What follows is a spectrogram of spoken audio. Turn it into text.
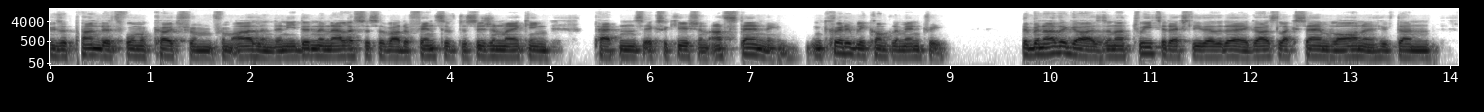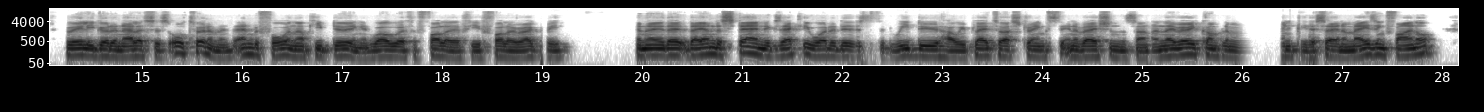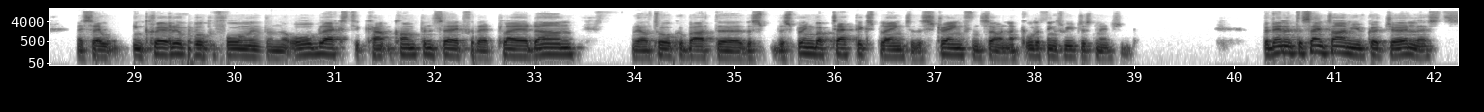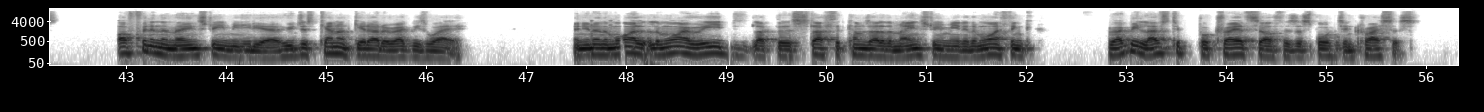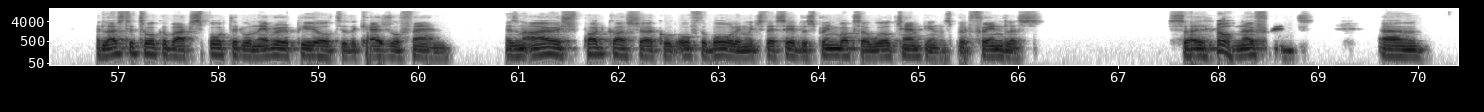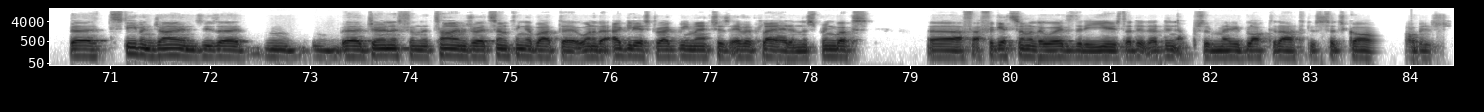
who's a pundit, former coach from from Ireland, and he did an analysis of our defensive decision making patterns, execution. Outstanding, incredibly complimentary. There've been other guys, and I tweeted actually the other day, guys like Sam Larner who've done really good analysis all tournament and before, and they'll keep doing it. Well worth a follow if you follow rugby. And they, they they understand exactly what it is that we do, how we play to our strengths, the innovations and so on. And they're very complimentary. They say an amazing final. They say incredible performance from the All Blacks to compensate for that player down. They'll talk about the, the the Springbok tactics, playing to the strength and so on, like all the things we've just mentioned. But then at the same time, you've got journalists often in the mainstream media who just cannot get out of rugby's way. And you know, the more I, the more I read like the stuff that comes out of the mainstream media, the more I think rugby loves to portray itself as a sport in crisis. It loves to talk about sport that will never appeal to the casual fan. There's an Irish podcast show called Off the Ball in which they said the Springboks are world champions but friendless. So oh. no friends. Um, the Stephen Jones, who's a, a, journalist from the Times, wrote something about the one of the ugliest rugby matches ever played, and the Springboks. Uh, I, forget some of the words that he used. I did. I didn't. I sort of maybe blocked it out. It was such garbage.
